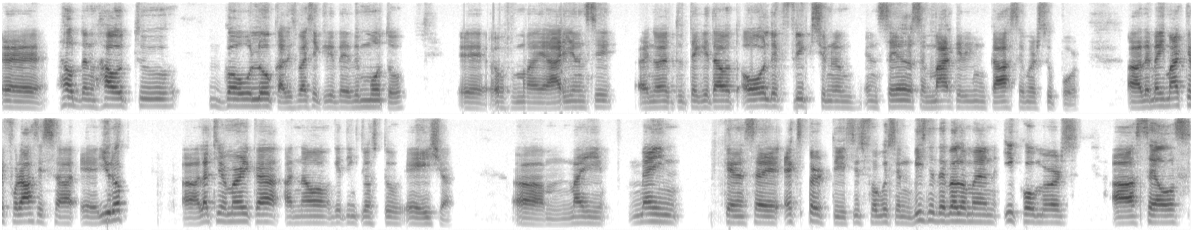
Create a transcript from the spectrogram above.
help them how to go local. It's basically the, the motto uh, of my agency in order to take it out all the friction in, sales and marketing, customer support. Uh, the main market for us is uh, uh, Europe, uh, Latin America, and now getting close to Asia um, my main can I say expertise is focused business development, e-commerce, uh, sales,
